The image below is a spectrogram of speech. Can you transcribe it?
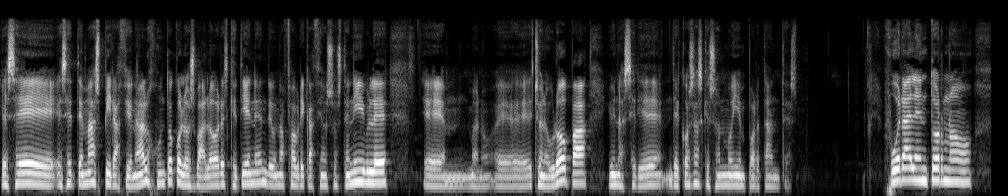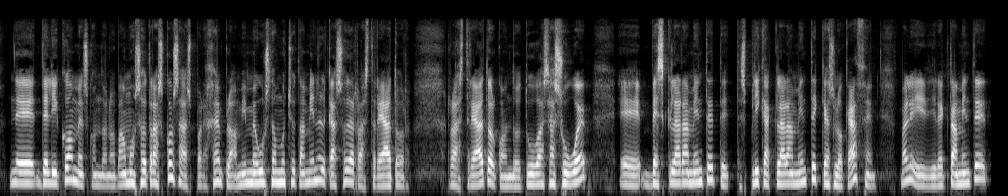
ese, ese tema aspiracional junto con los valores que tienen de una fabricación sostenible, eh, bueno, eh, hecho en Europa y una serie de cosas que son muy importantes. Fuera del entorno del e-commerce, cuando nos vamos a otras cosas, por ejemplo, a mí me gusta mucho también el caso de Rastreator. Rastreator, cuando tú vas a su web, eh, ves claramente, te, te, explica claramente qué es lo que hacen, ¿vale? Y directamente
